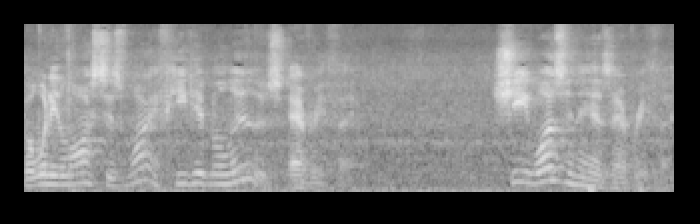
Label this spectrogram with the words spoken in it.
But when he lost his wife, he didn't lose everything. She wasn't his everything.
